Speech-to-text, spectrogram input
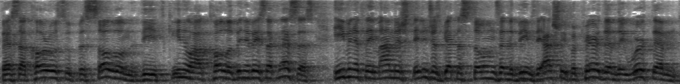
v'esakorus upesolum v'itkinu hakol binya beis Even if they mamish, they didn't just get the stones and the beams. They actually prepared them, they worked them,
